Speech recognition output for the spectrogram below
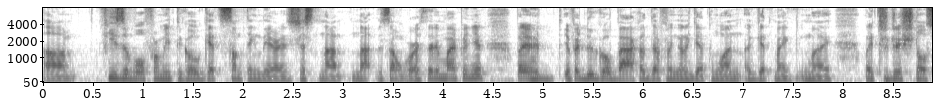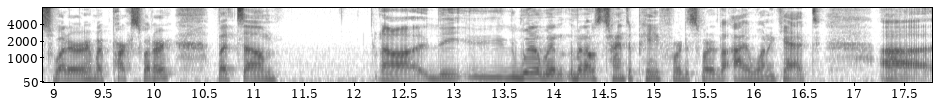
um, feasible for me to go get something there. It's just not not it's not worth it in my opinion. But if I do go back, I'm definitely gonna get one. I'll get my my my traditional sweater, my park sweater. But um, uh, the when, when when I was trying to pay for the sweater that I want to get, uh,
